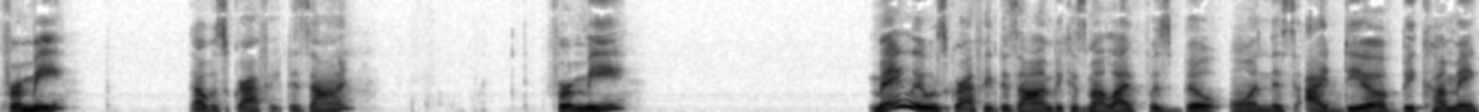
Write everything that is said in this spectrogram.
For me, that was graphic design. For me, mainly it was graphic design because my life was built on this idea of becoming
